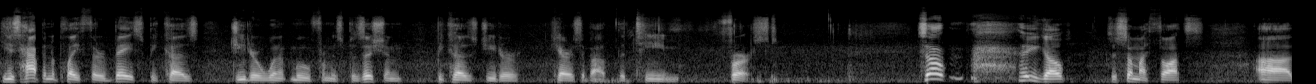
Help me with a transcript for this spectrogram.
He just happened to play third base because Jeter wouldn't move from his position because Jeter cares about the team first. So, there you go. Just some of my thoughts. Uh,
